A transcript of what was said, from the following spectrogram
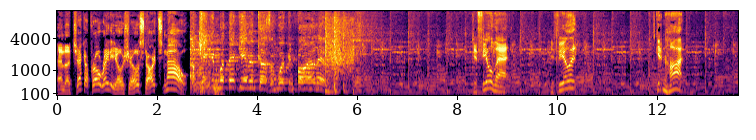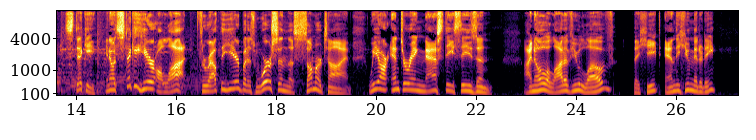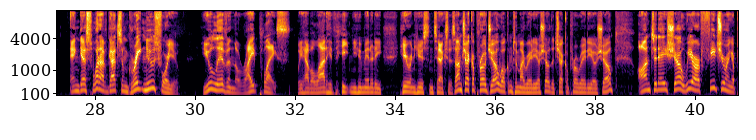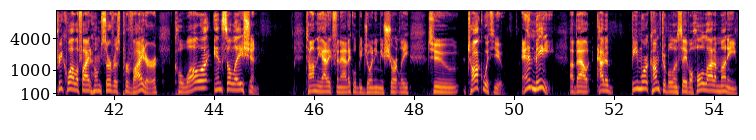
And the Check A Pro Radio Show starts now. I'm taking what they're giving because I'm working for a living. Do you feel that? Do You feel it? It's getting hot. Sticky. You know, it's sticky here a lot throughout the year, but it's worse in the summertime. We are entering nasty season. I know a lot of you love the heat and the humidity. And guess what? I've got some great news for you. You live in the right place. We have a lot of heat and humidity here in Houston, Texas. I'm Check A Pro Joe. Welcome to my radio show, the Check A Pro Radio Show. On today's show, we are featuring a pre qualified home service provider, Koala Insulation. Tom the Attic Fanatic will be joining me shortly to talk with you and me about how to be more comfortable and save a whole lot of money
